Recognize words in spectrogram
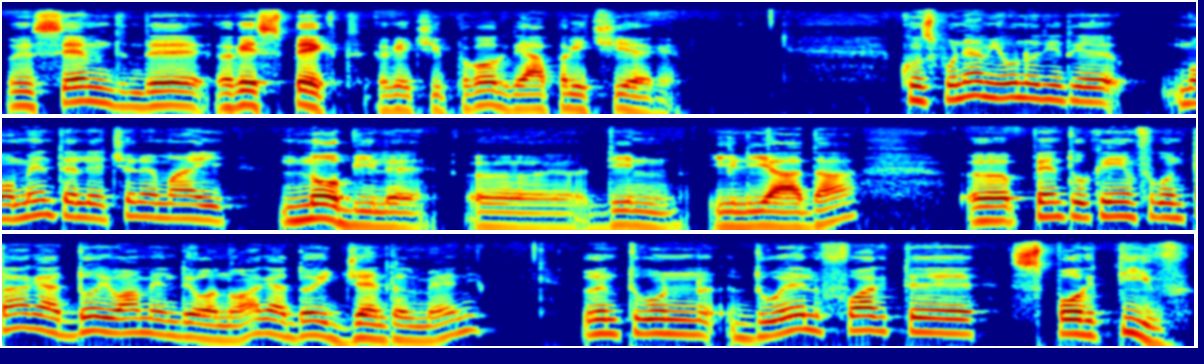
în semn de respect reciproc, de apreciere. Cum spuneam, e unul dintre momentele cele mai nobile uh, din Iliada, uh, pentru că e înfruntarea doi oameni de onoare, a doi gentlemen, într-un duel foarte sportiv,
